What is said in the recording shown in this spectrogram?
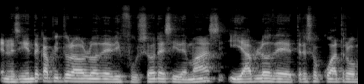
en el siguiente capítulo hablo de difusores y demás y hablo de tres o cuatro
